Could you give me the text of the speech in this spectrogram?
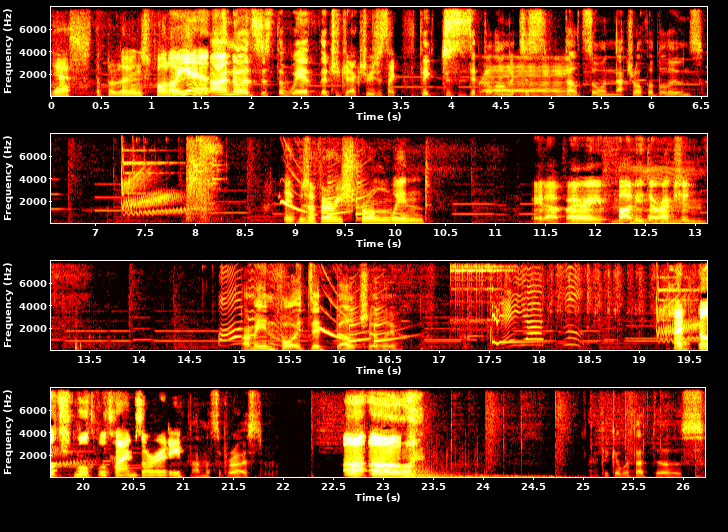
Yes, the balloons follow. Oh, yeah. you. I know it's just the way the trajectory is just like they just zipped along. It just felt so unnatural for balloons. It was a very strong wind. In a very funny direction. Mm. I mean, Void did belch earlier. I've belched multiple times already. I'm not surprised. Uh oh. I forget what that does.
